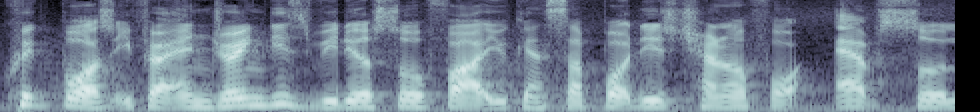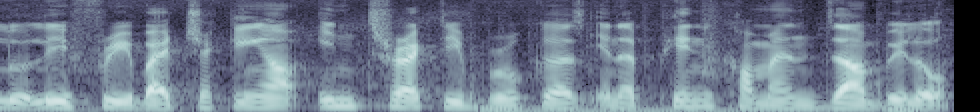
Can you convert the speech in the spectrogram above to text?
Quick pause, if you're enjoying this video so far, you can support this channel for absolutely free by checking out Interactive Brokers in a pinned comment down below.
